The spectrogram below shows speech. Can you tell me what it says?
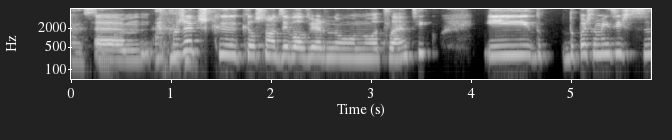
um, projetos que, que eles estão a desenvolver no, no Atlântico. E de, depois também existem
